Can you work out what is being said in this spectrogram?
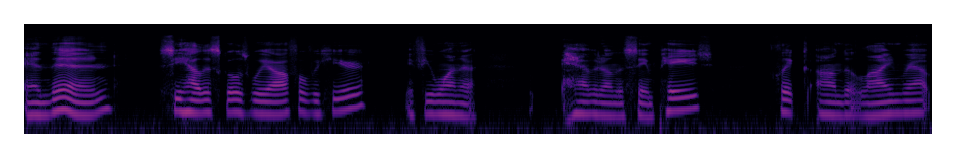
And then see how this goes way off over here? If you want to have it on the same page, click on the line wrap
